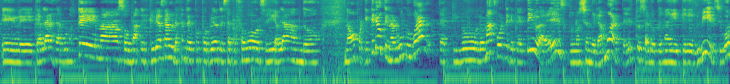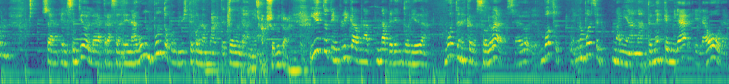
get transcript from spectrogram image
eh, que hablaras de algunos temas o escribías algo y la gente después por privado te decía por favor seguí hablando no porque creo que en algún lugar te activó lo más fuerte que te activa es tu noción de la muerte esto es algo que nadie quiere vivir si vos o sea, el sentido de la trascend- en algún punto conviviste con la muerte todo el año. Absolutamente. Y esto te implica una, una perentoriedad. Vos tenés que resolver, o sea, vos no puedes ser mañana, tenés que mirar el ahora.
